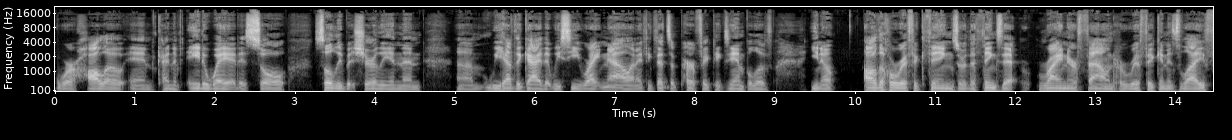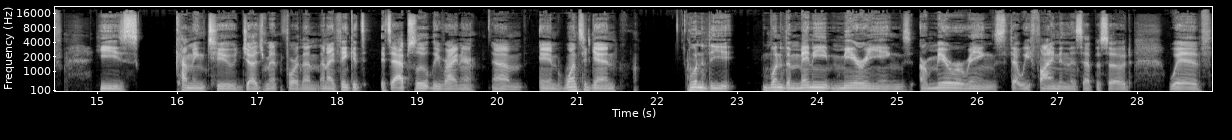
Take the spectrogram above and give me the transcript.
were hollow and kind of ate away at his soul slowly but surely and then um, we have the guy that we see right now and i think that's a perfect example of you know all the horrific things or the things that reiner found horrific in his life he's coming to judgment for them. And i think it's it's absolutely reiner. Um, and once again one of the one of the many mirrorings or mirrorings that we find in this episode with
